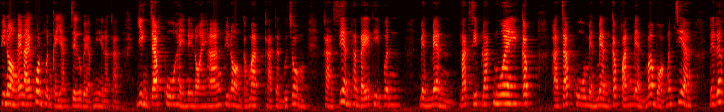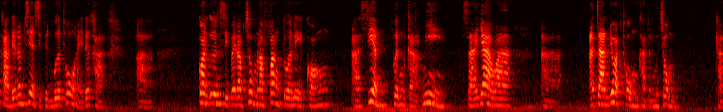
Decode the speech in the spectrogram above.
พี่น้องหลายๆคนเพิ่นก็อยากเจอแบบนี้ละค่ะ ยิ่งจับคู่ให้น้อยๆหาง พี่น้องก็มักค่ะท่านผู้ชม ค่ะเสี้ยนท่านใดที่เพิ่นแม่นแม่นรักซิบรักน่วยกับอาจับคู่แม่นแม่นกับฟันแม่นมาบอกน้ำเชี่ยในเด้อค่ะเดี๋ยวน้ำเชี่ยสิขึ้นเบอร์โทรให้เด้อค่ะก่อนอื่นสิไปรับชมรับฟังตัวเลขของอาเซียนเพิ่นกะมีสายาว่าอาอาจารย์ยอดธงค่ะท่านผู้ชมค่ะ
